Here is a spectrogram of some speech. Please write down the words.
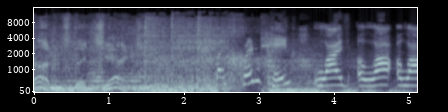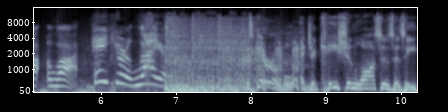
comes the judge. My friend Hank lies a lot, a lot, a lot. Hank, you're a liar. Terrible education losses as he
